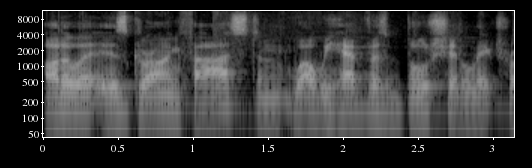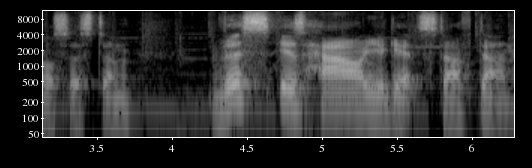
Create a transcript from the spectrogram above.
Ottawa is growing fast, and while we have this bullshit electoral system, this is how you get stuff done.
